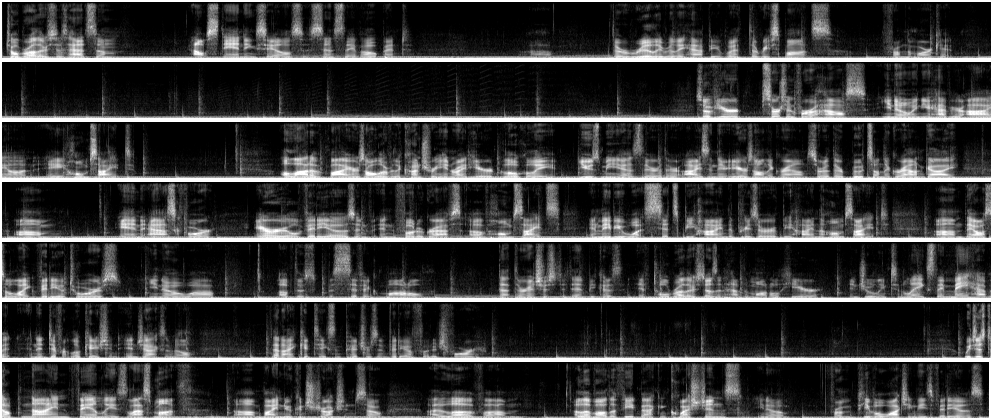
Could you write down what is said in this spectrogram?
Toll Brothers has had some outstanding sales since they've opened. Um, they're really, really happy with the response from the market. So if you're searching for a house, you know, and you have your eye on a home site, a lot of buyers all over the country and right here locally use me as their, their eyes and their ears on the ground, sort of their boots on the ground guy um, and ask for aerial videos and, and, photographs of home sites and maybe what sits behind the preserve behind the home site. Um, they also like video tours, you know, uh, of the specific model that they're interested in because if Toll Brothers doesn't have the model here in Julington Lakes, they may have it in a different location in Jacksonville that I could take some pictures and video footage for We just helped nine families last month um, buy new construction. So I love um, I love all the feedback and questions, you know, from people watching these videos.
